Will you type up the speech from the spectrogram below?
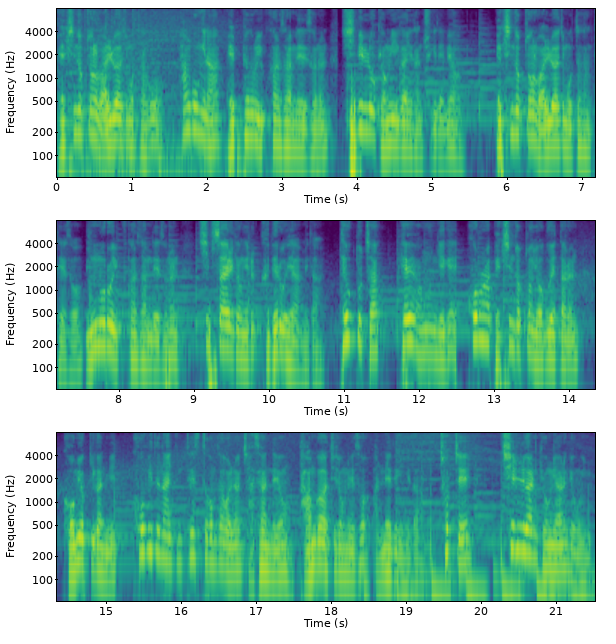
백신 접종을 완료하지 못하고 항공이나 배편으로 입국하는 사람에 대해서는 10일로 격리 기간이 단축이 되며 백신 접종을 완료하지 못한 상태에서 육로로 입국한 사람에 대해서는 14일 격리를 그대로 해야 합니다. 태국 도착 해외 방문객의 코로나 백신 접종 여부에 따른 검역 기간 및 코비드-19 테스트 검사 관련 자세한 내용 다음과 같이 정리해서 안내해드립니다. 첫째, 7일간 격리하는 경우입니다.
